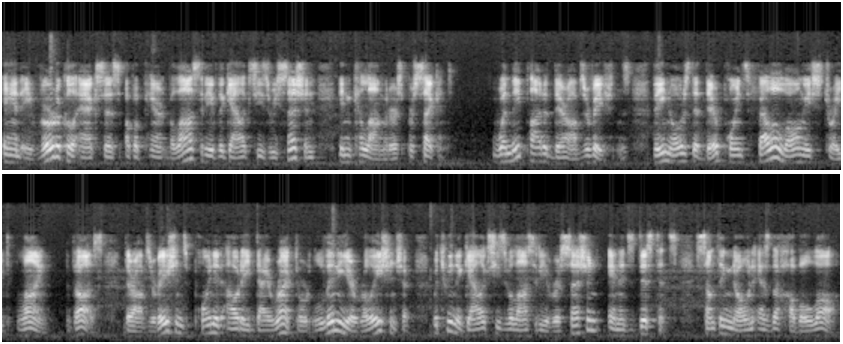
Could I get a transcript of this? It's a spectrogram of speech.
and a vertical axis of apparent velocity of the galaxy's recession in kilometers per second. When they plotted their observations, they noticed that their points fell along a straight line. Thus, their observations pointed out a direct or linear relationship between a galaxy's velocity of recession and its distance, something known as the Hubble law.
